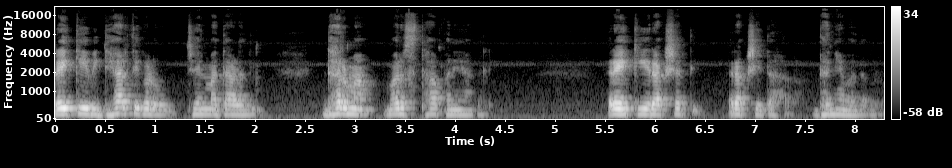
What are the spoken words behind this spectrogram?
ರೇಖಿ ವಿದ್ಯಾರ್ಥಿಗಳು ಜನ್ಮ ತಾಳಲಿ ಧರ್ಮ ಮರುಸ್ಥಾಪನೆಯಾಗಲಿ. ರೇಖಿ ರಕ್ಷತಿ ರಕ್ಷಿತ. ಧನ್ಯವಾದಗಳು.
